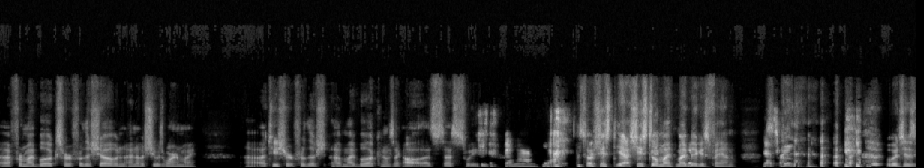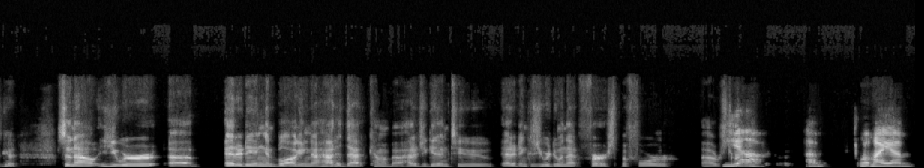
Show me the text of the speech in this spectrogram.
uh, for my books or for the show, and I know she was wearing my uh, a T-shirt for the sh- uh, my book, and I was like, oh, that's that's sweet. She's a fan, yeah. so she's yeah, she's still my my biggest fan. That's great. Which is good. So now you were uh, editing and blogging. Now, how did that come about? How did you get into editing? Because you were doing that first before. Uh, yeah. Um, well, my um,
